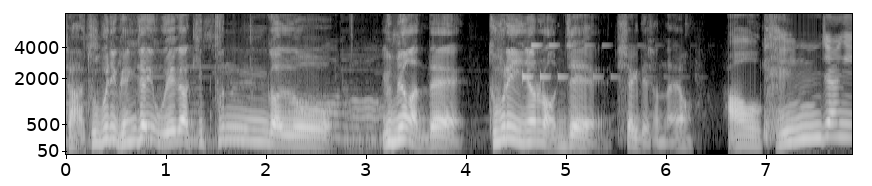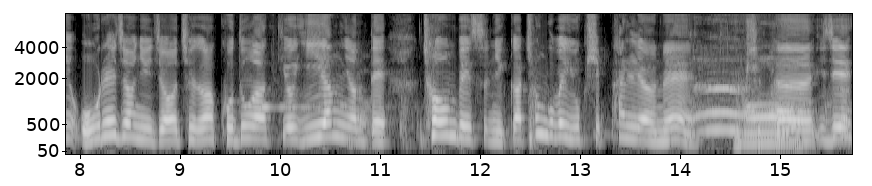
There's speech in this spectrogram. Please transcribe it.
자, 두 분이 굉장히 우애가 깊은 걸로 유명한데 두 분의 인연은 언제 시작이 되셨나요? 아우 굉장히 오래 전이죠. 제가 고등학교 2학년 때 처음 뵀으니까 1968년에 에, 이제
